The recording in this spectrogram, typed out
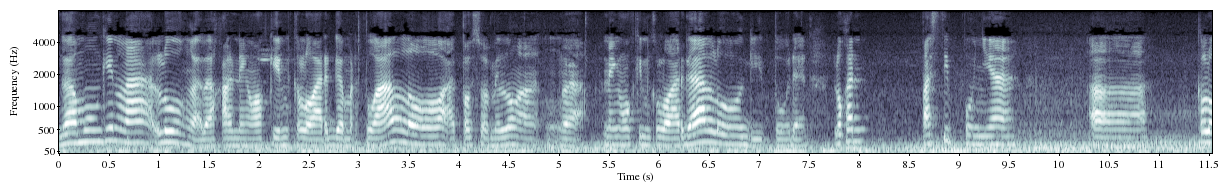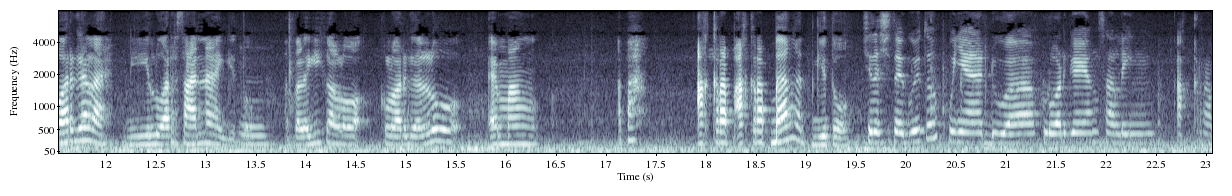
nggak mungkin lah lu nggak bakal nengokin keluarga mertua lo atau suami lo nggak nggak nengokin keluarga lo gitu. Dan lo kan pasti punya eh, keluarga lah di luar sana gitu. Hmm. Apalagi kalau keluarga lu emang apa akrab-akrab banget gitu. cita-cita gue tuh punya dua keluarga yang saling akrab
